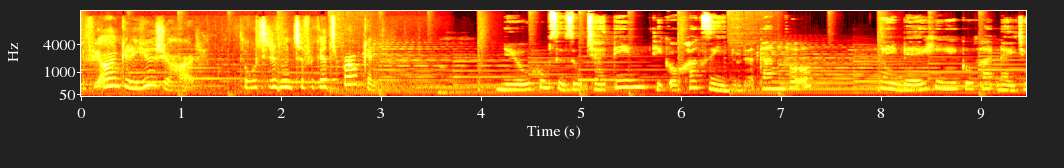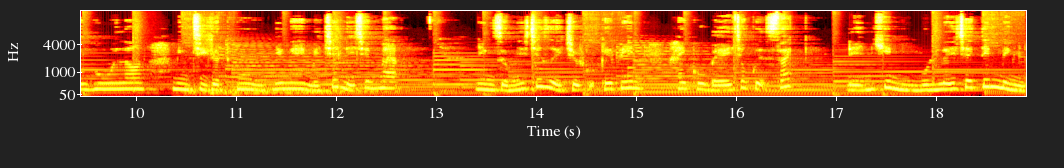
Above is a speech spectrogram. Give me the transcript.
If you aren't use your heart, then what's the difference if it gets broken? Nếu không sử dụng trái tim thì có khác gì nó đã tan vỡ. Ngày bé khi nghe câu thoại này trong Home Alone, mình chỉ gật gù như nghe mấy triết lý trên mạng. Nhưng giống như chiếc giày trượt của Kevin hay cô bé trong quyển sách, đến khi mình muốn lấy trái tim mình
